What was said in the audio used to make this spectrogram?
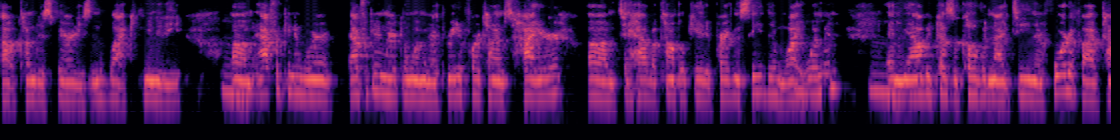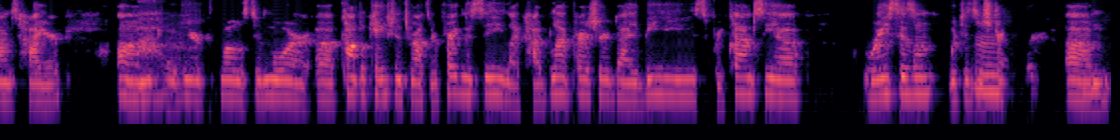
outcome disparities in the Black community. Um, Mm. African American African American women are three to four times higher um, to have a complicated pregnancy than white Mm. women, Mm. and now because of COVID nineteen, they're four to five times higher. Um, Wow. they're exposed to more uh, complications throughout their pregnancy, like high blood pressure, diabetes, preeclampsia, racism, which is a Mm. stressor, um,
